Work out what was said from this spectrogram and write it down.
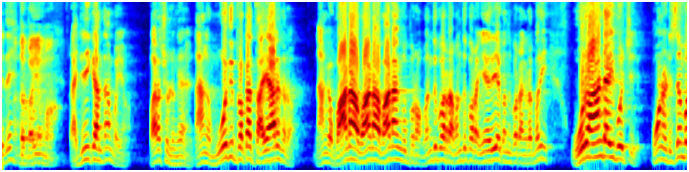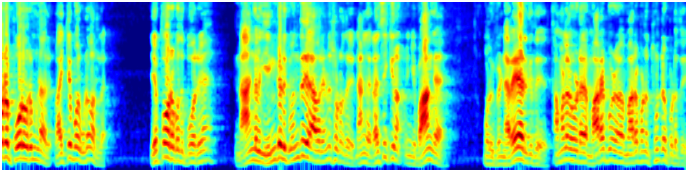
எது? அந்த பயமா? ரஜினிகாந்த் தான் பயம். வர சொல்லுங்க. நாங்க மோதி பக்கம் தயாருங்கிறோம். நாங்க வாடா வாடா வாடாங்க போறோம் வந்து போறோம் வந்து போறோம் ஏரியாக்கு வந்து போறாங்கிற மாதிரி ஒரு ஆண்டு ஆகி போச்சு. போன டிசம்பர்ல போர் வரும்னாரு. வைக்க போர் கூட வரல. எப்போ வரப்போது போர்? நாங்களுக்கு எங்களுக்கு வந்து அவர் என்ன சொல்றது? நாங்க ரசிக்கிறோம். நீங்க வாங்க. உங்களுக்கு நிறைய இருக்குது. தமிழரோட மரபு மரபணு தூண்டப்படுது.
